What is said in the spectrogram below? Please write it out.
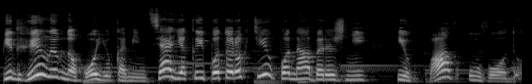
підгилив ногою камінця, який поторохтів по набережній, і впав у воду.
